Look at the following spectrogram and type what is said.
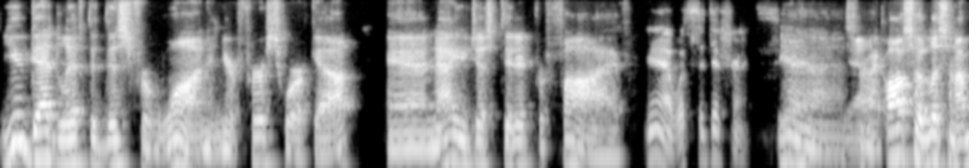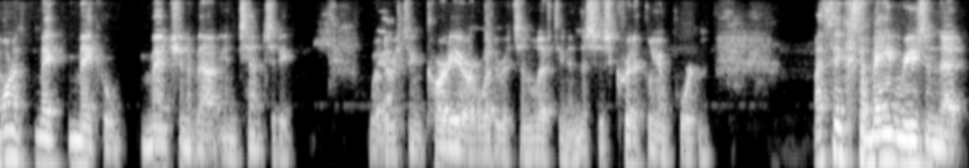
You deadlifted this for one in your first workout and now you just did it for five yeah what's the difference yeah, that's yeah. right. Also, listen, I want to make make a mention about intensity, whether yeah. it's in cardio or whether it's in lifting, and this is critically important. I think the main reason that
